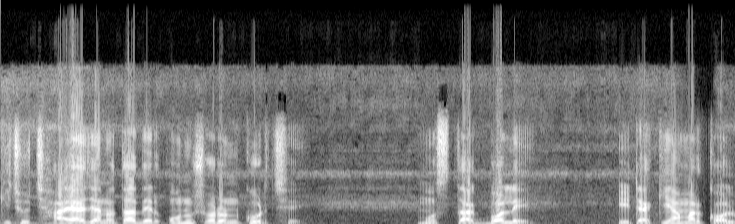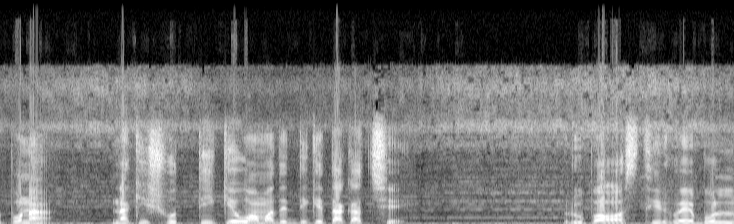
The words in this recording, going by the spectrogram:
কিছু ছায়া যেন তাদের অনুসরণ করছে। মোস্তাক বলে, এটা কি আমার কল্পনা? নাকি সত্যি কেউ আমাদের দিকে তাকাচ্ছে? রূপা অস্থির হয়ে বলল,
